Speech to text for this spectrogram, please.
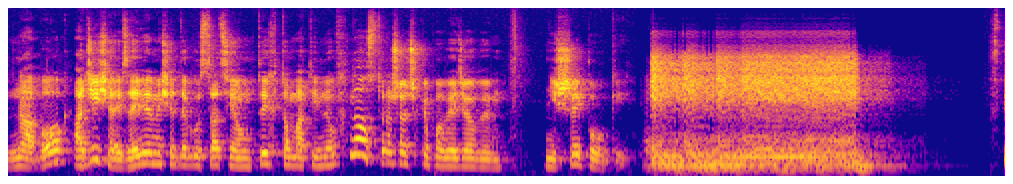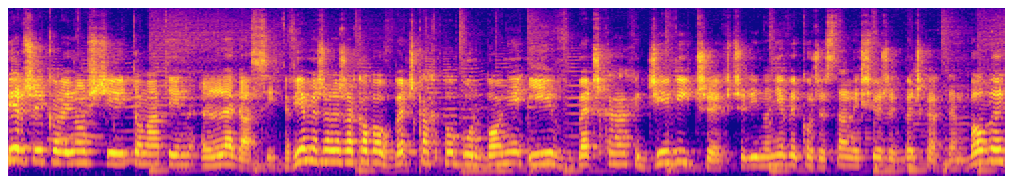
na bok. A dzisiaj zajmiemy się degustacją tych tomatinów, no z troszeczkę powiedziałbym niższej półki. W pierwszej kolejności Tomatin Legacy. Wiemy, że leżakował w beczkach po bourbonie i w beczkach dziewiczych, czyli no niewykorzystanych świeżych beczkach dębowych.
